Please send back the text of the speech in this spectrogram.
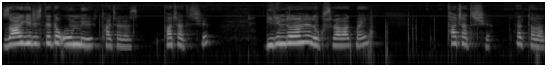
Zalgiris'te de 11 taç atışı. Taç atışı. Dilim dolanıyor da kusura bakmayın. Taç atışı. Ha, tamam.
